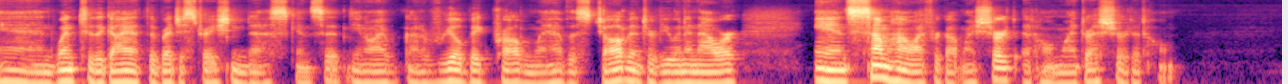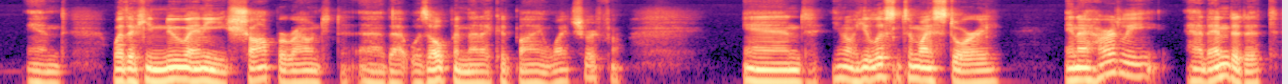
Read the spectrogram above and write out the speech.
and went to the guy at the registration desk and said, You know, I've got a real big problem. I have this job interview in an hour. And somehow I forgot my shirt at home, my dress shirt at home. And whether he knew any shop around uh, that was open that I could buy a white shirt from. And, you know, he listened to my story, and I hardly had ended it.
